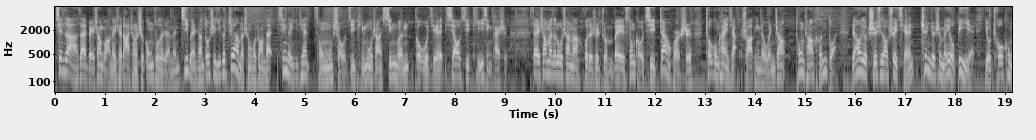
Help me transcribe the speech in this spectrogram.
现在啊，在北上广那些大城市工作的人们，基本上都是一个这样的生活状态。新的一天，从手机屏幕上新闻、购物节、消息提醒开始，在上班的路上呢，或者是准备松口气、站会儿时，抽空看一下刷屏的文章，通常很短，然后又持续到睡前，趁着是没有闭眼，又抽空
